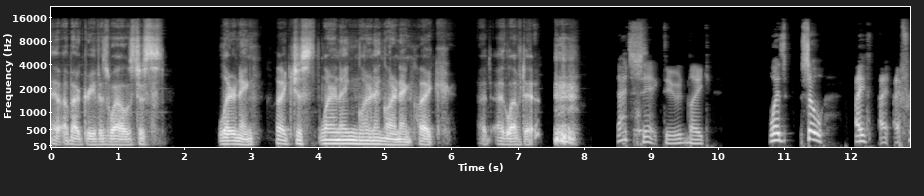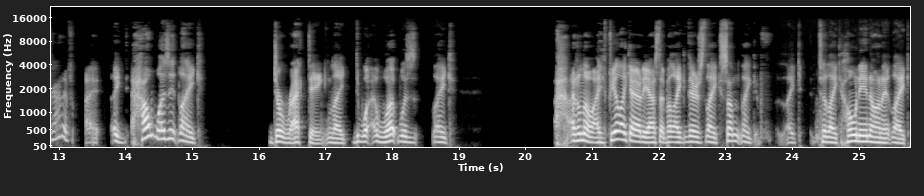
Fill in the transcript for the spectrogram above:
uh, about Grieve as well is just learning like just learning learning learning like i, I loved it That's sick, dude. Like, was so I, I I forgot if I like how was it like directing? Like, what what was like? I don't know. I feel like I already asked that, but like, there's like some like like to like hone in on it. Like,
